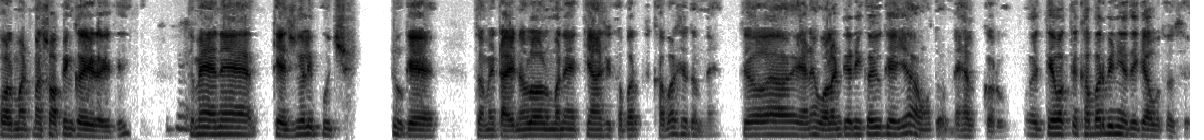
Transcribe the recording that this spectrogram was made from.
વોલમાર્ટમાં શોપિંગ કરી રહી હતી. તો મેં એને કેઝ્યુઅલી પૂછ્યું કે તમે ટાઇનોલોલ મને ક્યાં છે ખબર ખબર છે તમને? તો એને વોલન્ટિયરી કહ્યું કે યા હું તમને હેલ્પ કરું. તે વખતે ખબર બી નહીં હતી કે આવું થશે.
